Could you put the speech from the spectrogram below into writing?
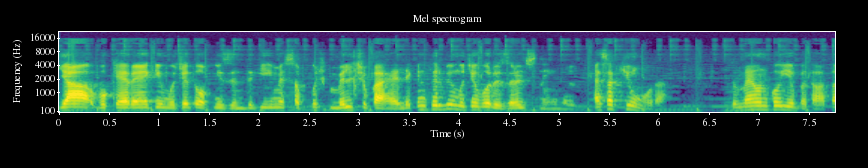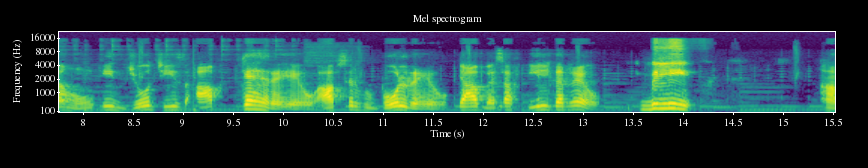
या वो कह रहे हैं कि, मुझे तो अपनी ज़िंदगी में सब कुछ मिल चुका है, लेकिन फिर भी मुझे वो रिजल्ट्स नहीं मिल ऐसा क्यों हो रहा है? तो मैं उनको ये बताता हूँ कि जो चीज़ आप कह रहे हो, आप सिर्फ़ बोल रहे हो, क्या आप वैसा फील कर रहे हो? बिलीव। हाँ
